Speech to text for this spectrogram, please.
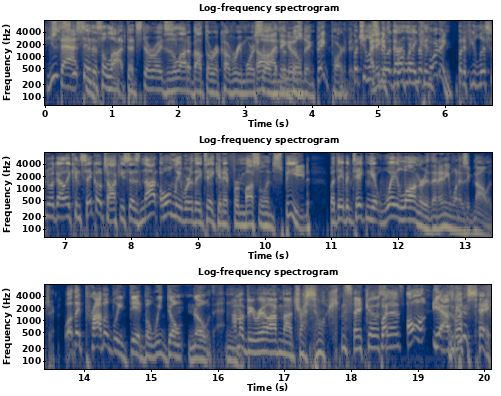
You, stats. you say and- this a lot that steroids is a lot about the recovery more oh, so Oh, I than think the it was building. a big part of it. But you listen to a guy like pudding. but if you listen to a guy like Canseco talk, he says not only were they taking it for muscle and speed, but they've been taking it way longer than anyone is acknowledging. Well, they probably did, but we don't know that. I'm gonna be real. I'm not trusting what Canseco But says. all, yeah, I was going to say.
